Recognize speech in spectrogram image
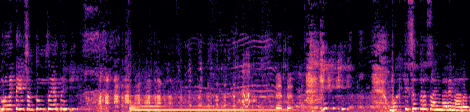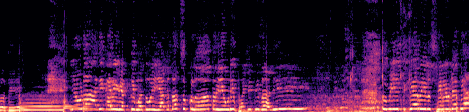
मला टेन्शन तुमचं येत नाही भक्ती सूत्र सांगणारे नारद होते. अधिकारी एकदा चुकलं तर एवढी फजिती झाली. तुम्ही इतक्या रील्स फिरवल्या त्या.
